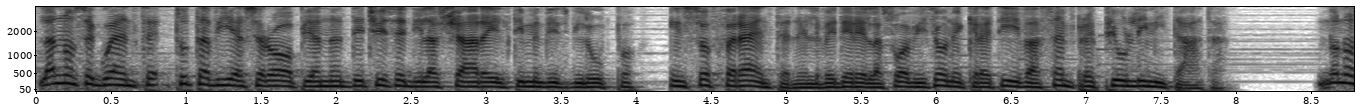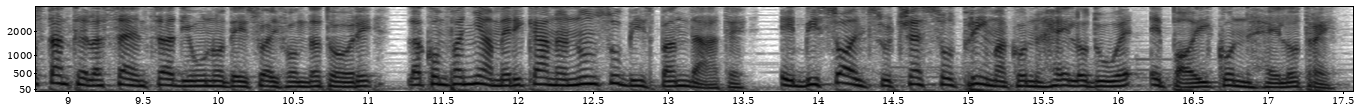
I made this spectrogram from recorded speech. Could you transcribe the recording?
L'anno seguente, tuttavia, Seropian decise di lasciare il team di sviluppo, insofferente nel vedere la sua visione creativa sempre più limitata. Nonostante l'assenza di uno dei suoi fondatori, la compagnia americana non subì sbandate e bissò il successo prima con Halo 2 e poi con Halo 3.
